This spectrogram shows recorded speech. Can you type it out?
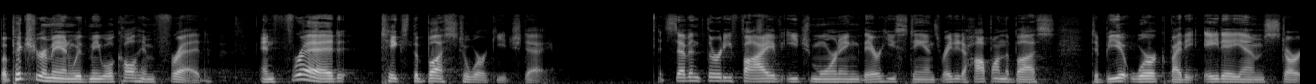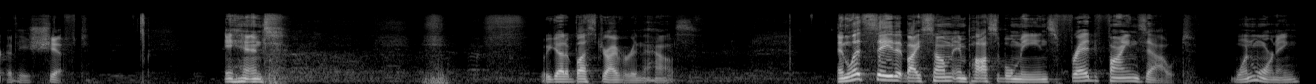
but picture a man with me, we'll call him Fred. And Fred takes the bus to work each day. At 7:35 each morning, there he stands ready to hop on the bus to be at work by the 8 a.m. start of his shift. And we got a bus driver in the house. And let's say that by some impossible means, Fred finds out one morning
